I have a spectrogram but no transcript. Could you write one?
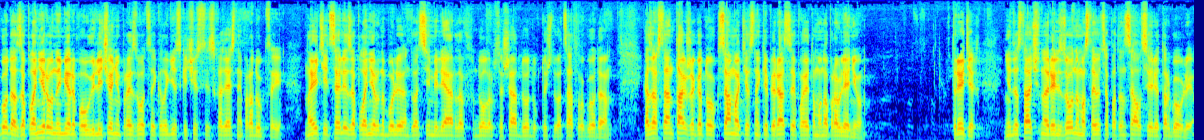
года запланированы меры по увеличению производства экологически чистой хозяйственной продукции. На эти цели запланировано более 20 миллиардов долларов США до 2020 года. Казахстан также готов к самой тесной кооперации по этому направлению. В-третьих, недостаточно реализованным остается потенциал в сфере торговли.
